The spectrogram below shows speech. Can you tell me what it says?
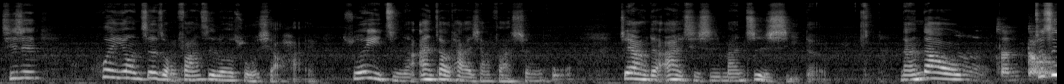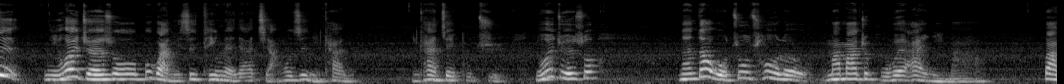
其实会用这种方式勒索小孩，所以只能按照他的想法生活。这样的爱其实蛮窒息的。难道真的就是你会觉得说，不管你是听人家讲，或是你看，你看这部剧，你会觉得说，难道我做错了，妈妈就不会爱你吗？爸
